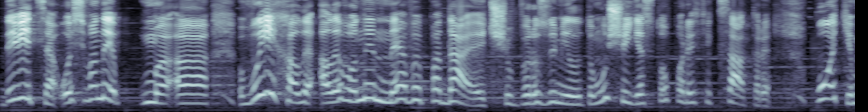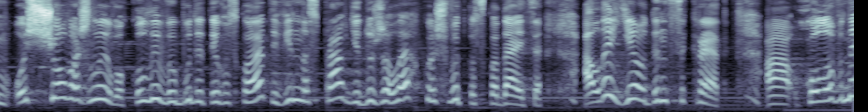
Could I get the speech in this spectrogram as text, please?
Дивіться, ось вони е, виїхали, але вони не випадають, щоб ви розуміли, тому що є стопори-фіксатори. Потім, ось що важливо, коли ви будете його складати, він насправді дуже легко і швидко складається. Але є один секрет. А головне,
